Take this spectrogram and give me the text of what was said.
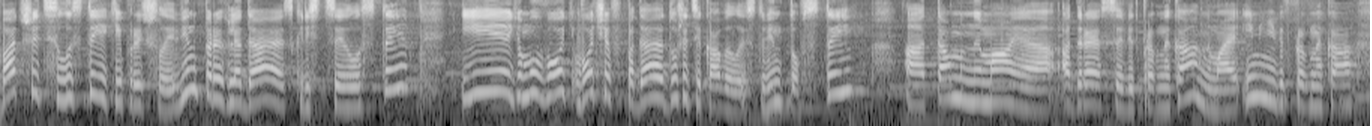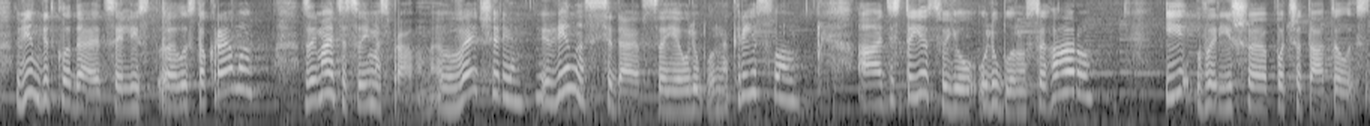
бачить листи, які прийшли. Він переглядає скрізь ці листи, і йому в очі впадає дуже цікавий лист. Він товстий, а там немає адреси відправника, немає імені відправника. Він відкладає цей лист, е, лист окремо, займається своїми справами. Ввечері він сідає в своє улюблене крісло, дістає свою улюблену сигару і вирішує почитати лист.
